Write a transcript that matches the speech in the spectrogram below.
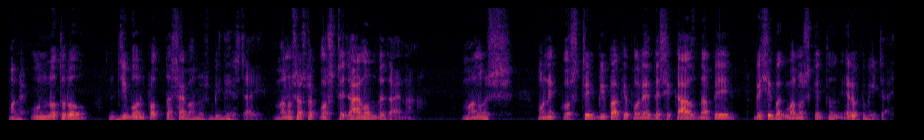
মানে উন্নতর জীবন প্রত্যাশায় মানুষ বিদেশ যায়। মানুষ আসলে কষ্টে যায়, আনন্দে যায় না। মানুষ অনেক কষ্টে বিপাকে পড়ে, দেশে কাজ না পেয়ে বেশিরভাগ মানুষ কিন্তু এরকমই যায়।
